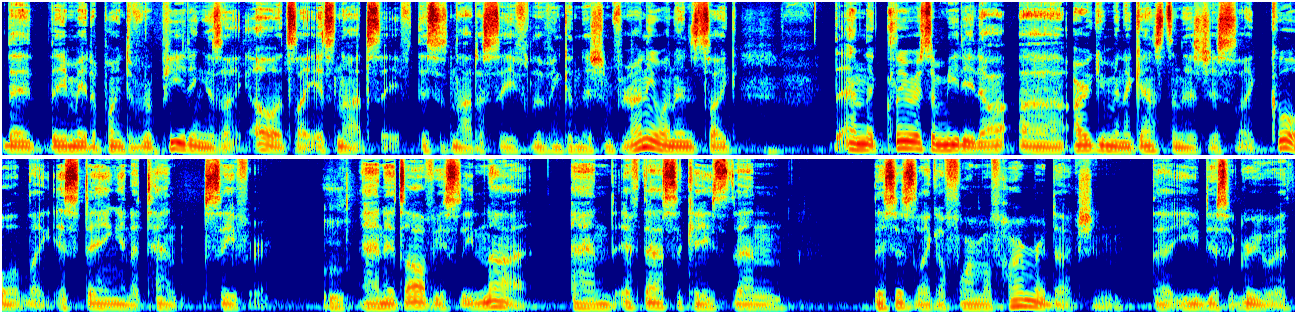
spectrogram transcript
that they made a point of repeating is like, oh, it's like it's not safe. This is not a safe living condition for anyone. And it's like, and the clearest immediate uh, argument against them is just like, cool, like is staying in a tent safer? Mm. And it's obviously not. And if that's the case, then this is like a form of harm reduction that you disagree with.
